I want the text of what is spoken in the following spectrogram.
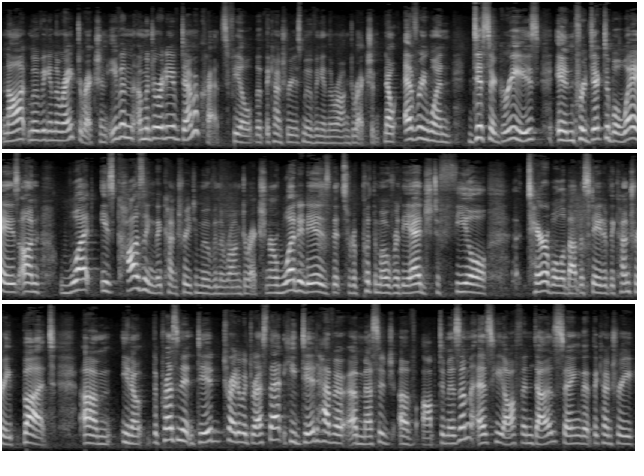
not moving in the right direction. Even a majority of Democrats feel that the country is moving in the wrong direction. Now, everyone disagrees in predictable ways on what is causing the country to move in the wrong direction or what it is that sort of put them over the edge to feel terrible about the state of the country. But, um, you know, the president did try to address that. He did have a, a, message of optimism, as he often does, saying that the country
